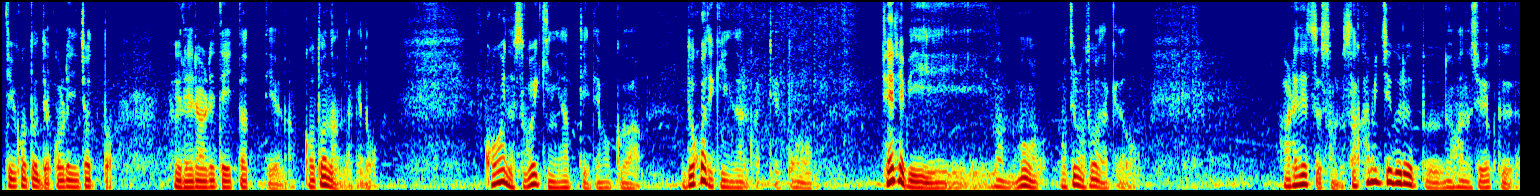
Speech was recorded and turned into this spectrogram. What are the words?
っていうことでこれにちょっと触れられていたっていうようなことなんだけどこういうのすごい気になっていて僕はどこで気になるかっていうとテレビ、まあ、もうもちろんそうだけどあれですその坂道グループの話をよく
